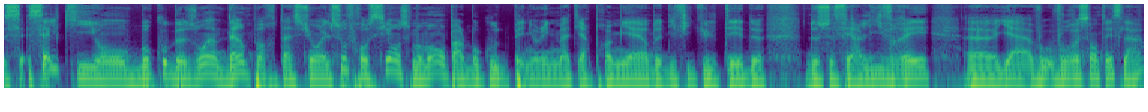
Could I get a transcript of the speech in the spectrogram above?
celles qui ont beaucoup besoin d'importation, elles souffrent aussi en ce moment. On parle beaucoup de pénurie de matières premières, de difficultés de, de se faire livrer. Euh, y a, vous, vous ressentez cela?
